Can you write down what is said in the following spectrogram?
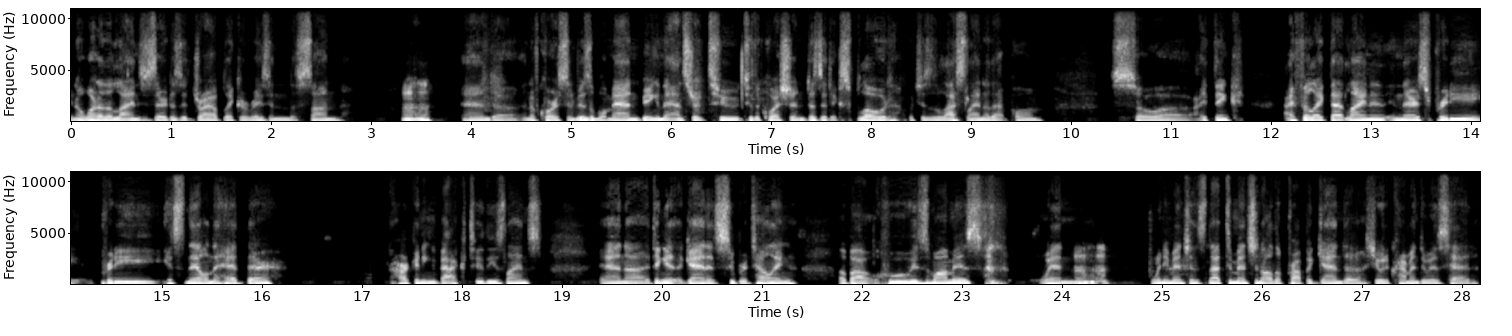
you know, one of the lines is there: "Does it dry up like a raisin in the sun?" Mhm. And uh, and of course, invisible man being the answer to to the question, "Does it explode?" Which is the last line of that poem. So uh, I think I feel like that line in, in there is pretty pretty hits the nail on the head there, harkening back to these lines and uh, I think it, again it's super telling about who his mom is when Mhm. when he mentions not to mention all the propaganda she would cram into his head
